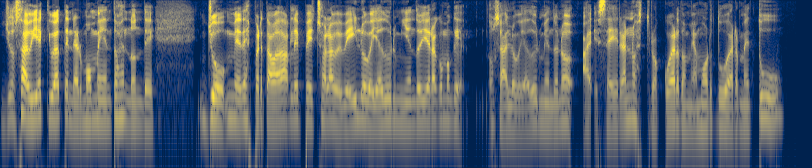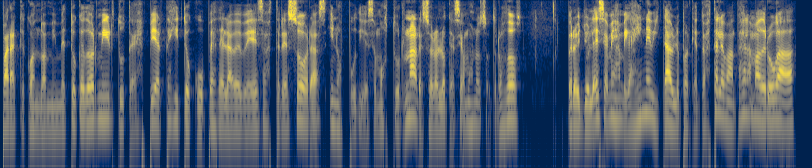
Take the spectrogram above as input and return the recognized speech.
yo sabía que iba a tener momentos en donde yo me despertaba a darle pecho a la bebé y lo veía durmiendo y era como que, o sea, lo veía durmiendo, no, ese era nuestro acuerdo, mi amor, duerme tú para que cuando a mí me toque dormir tú te despiertes y te ocupes de la bebé esas tres horas y nos pudiésemos turnar, eso era lo que hacíamos nosotros dos. Pero yo le decía a mis amigas, es inevitable, porque entonces te levantas en la madrugada,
